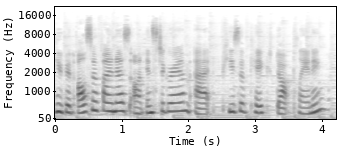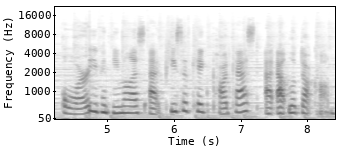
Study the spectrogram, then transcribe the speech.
You can also find us on Instagram at pieceofcake.planning or you can email us at pieceofcakepodcast at outlook.com.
